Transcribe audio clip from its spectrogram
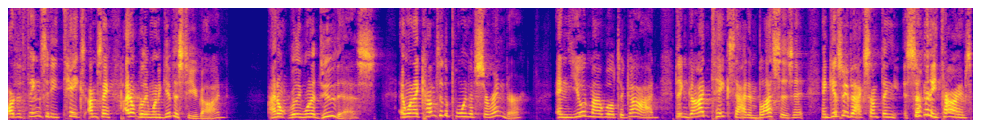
are the things that He takes. I'm saying, I don't really want to give this to you, God. I don't really want to do this. And when I come to the point of surrender, and yield my will to God, then God takes that and blesses it and gives me back something so many times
